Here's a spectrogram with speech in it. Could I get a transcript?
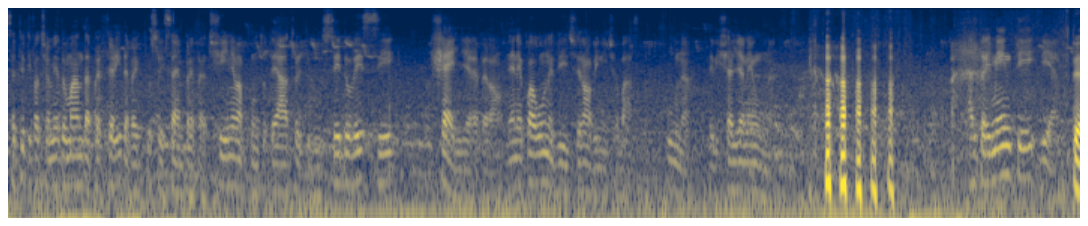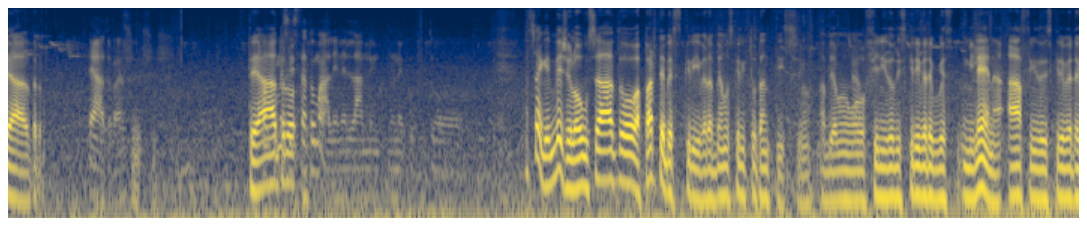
Senti, io ti faccio la mia domanda preferita perché tu sei sempre tra cinema, appunto teatro e tv. Se dovessi scegliere però, viene qua uno e ti dice no Vinicio basta, una, devi sceglierne una. Altrimenti via. Teatro. Teatro, eh? Sì, sì. Teatro. Ma come sei stato male nell'anno in cui non hai potuto... Ma sai che invece l'ho usato, a parte per scrivere, abbiamo scritto tantissimo, abbiamo certo. finito di scrivere questo, Milena ha finito di scrivere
